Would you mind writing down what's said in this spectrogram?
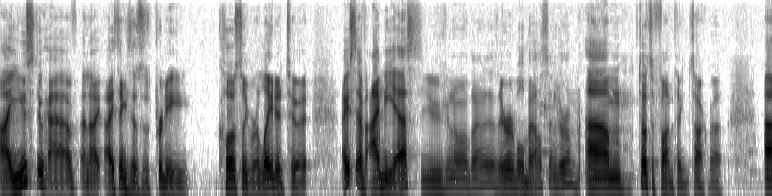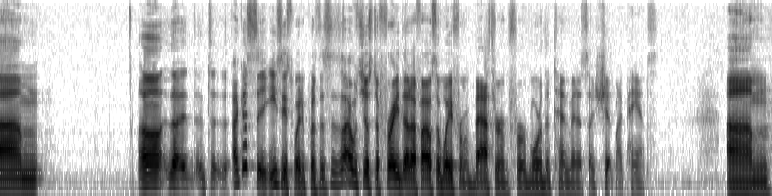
I used to have, and I, I think this is pretty closely related to it, I used to have IBS, you know what that is, irritable bowel syndrome. Um, so it's a fun thing to talk about. Um, uh, the, the, I guess the easiest way to put this is I was just afraid that if I was away from a bathroom for more than 10 minutes, I'd shit my pants. Um,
